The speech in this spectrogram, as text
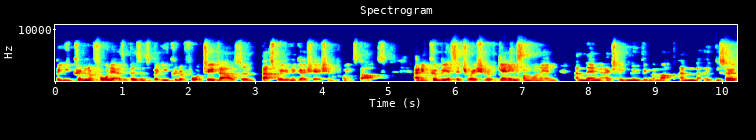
but you couldn't afford it as a business, but you could afford 2000, that's where your negotiation point starts. And it could be a situation of getting someone in and then actually moving them up. And uh, so,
